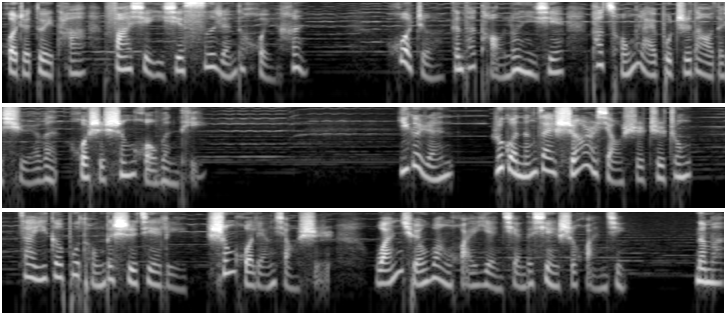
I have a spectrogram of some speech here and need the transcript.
或者对他发泄一些私人的悔恨。或者跟他讨论一些他从来不知道的学问或是生活问题。一个人如果能在十二小时之中，在一个不同的世界里生活两小时，完全忘怀眼前的现实环境，那么，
